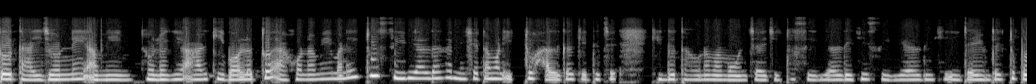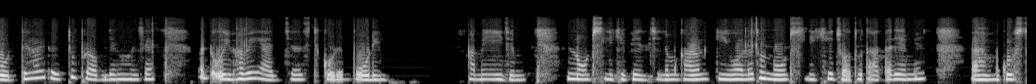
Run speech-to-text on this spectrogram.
তো তাই জন্যেই আমি হলো গিয়ে, আর কি তো এখন আমি মানে একটু সিরিয়াল দেখার নেশাটা আমার একটু হালকা কেটেছে, কিন্তু তাও আমার মন চাইছে একটু সিরিয়াল দেখি সিরিয়াল দেখি, এই টাইমটা একটু পড়তে হয় তো একটু প্রবলেম হয়ে যায়। বাট ওইভাবেই অ্যাডজাস্ট করে পড়ি। আমি এই যে নোটস লিখে ফেলছিলাম কারণ কি বলতো? নোটস লিখে যত তাড়াতাড়ি আমি আহ, মুখস্থ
